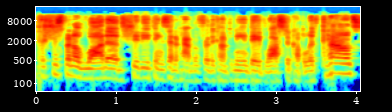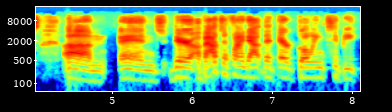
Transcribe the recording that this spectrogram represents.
there's just been a lot of shitty things that have happened for the company. They've lost a couple of accounts, um, and they're about to find out that they're going to be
